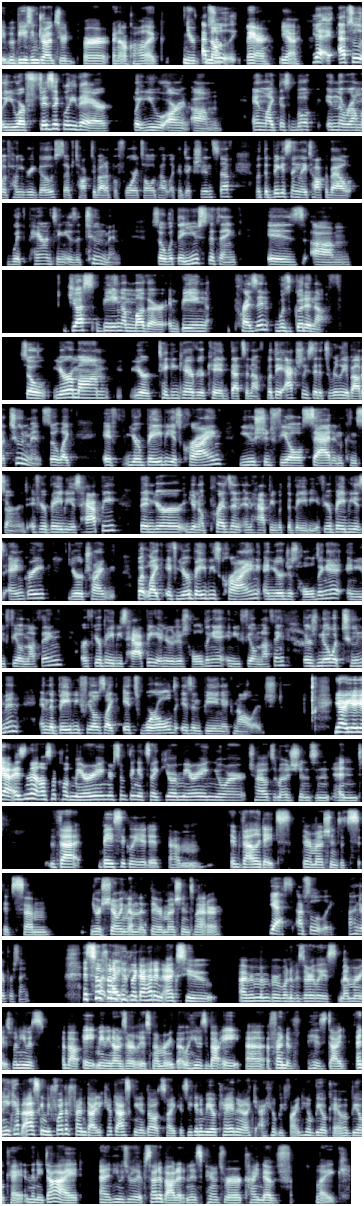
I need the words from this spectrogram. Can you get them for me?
abusing drugs or, or an alcoholic, you're Absolutely. not there. Yeah. Yeah, absolutely. You are physically there, but you aren't. Um, and like this book, In the Realm of Hungry Ghosts, I've talked about it before. It's all about like addiction and stuff. But the biggest thing they talk about with parenting is attunement. So what they used to think is um, just being a mother and being present was good enough. So you're a mom, you're taking care of your kid, that's enough. But they actually said it's really about attunement. So like if your baby is crying, you should feel sad and concerned. If your baby is happy, then you're, you know, present and happy with the baby. If your baby is angry, you're trying but like if your baby's crying and you're just holding it and you feel nothing, or if your baby's happy and you're just holding it and you feel nothing, there's no attunement and the baby feels like its world isn't being acknowledged. Yeah. Yeah. Yeah. Isn't that also called mirroring or something? It's like you're mirroring your child's emotions and, and that basically it, it, um, it validates their emotions. It's, it's, um, you're showing them that their emotions matter. Yes, absolutely. 100%. It's so But, funny like- because like I had an ex who I remember one of his earliest memories when he was about eight, maybe not his earliest memory, but when he was about eight, uh, a friend of his died, and he kept asking before the friend died. He kept asking adults like, "Is he going to be okay?" And they're like, "Yeah, he'll be fine. He'll be okay. He'll be okay." And then he died, and he was really upset about it. And his parents were kind of like,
